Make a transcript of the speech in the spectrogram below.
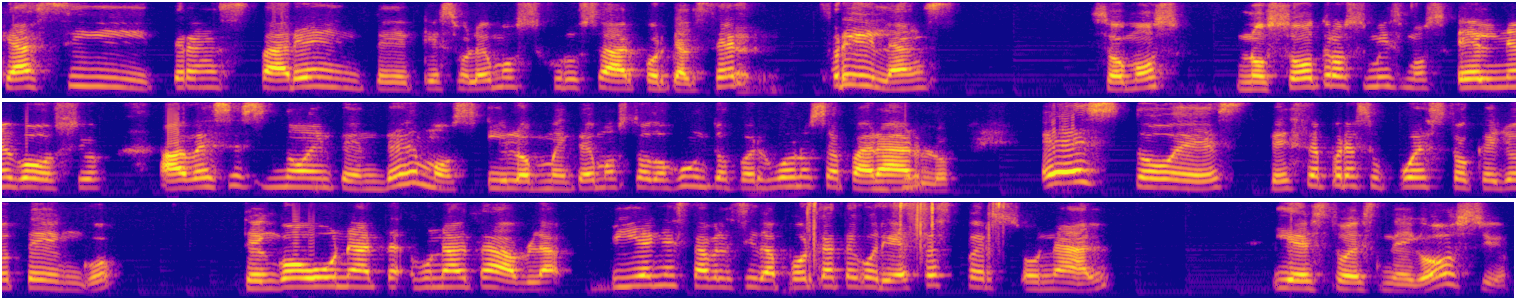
casi transparente que solemos cruzar, porque al ser freelance, somos nosotros mismos el negocio, a veces no entendemos y lo metemos todo juntos, pero es bueno separarlo. Esto es de ese presupuesto que yo tengo, tengo una, una tabla bien establecida por categoría, esto es personal y esto es negocio.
